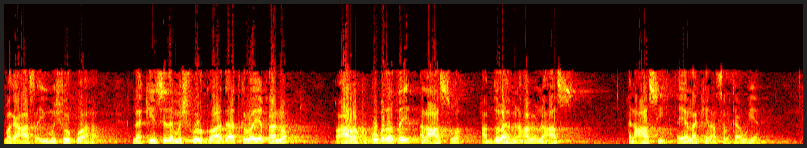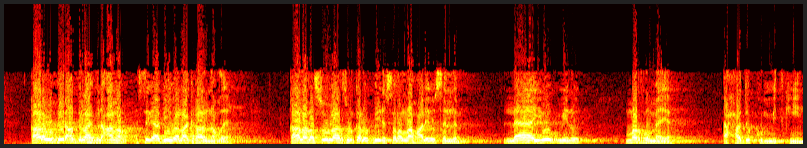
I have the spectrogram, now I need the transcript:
Magacaas ayuu mashhuur ku ahaa. Laakiin sida mashhuurka oo aad aadka loo yaqaano carabka ku badatay alcaas waa. Cabdullahi bn camr ibn caas alcaasi ayaa laakiin asalka weeyaan. Qaala wuxuu yidhi cbdullahi bni camr isaga abihi alla ka raalli noqdee qaala rasuullah rasulka al wuxuu yidhi sala allahu alayh wasalam laa yu'minu ma rumeeyo axadukum midkiin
